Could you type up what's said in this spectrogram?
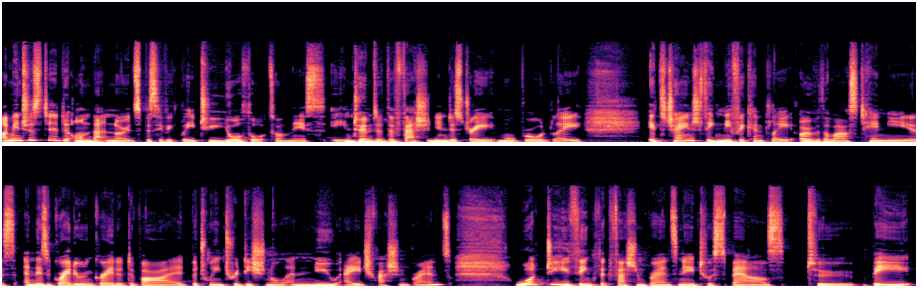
I'm interested on that note specifically to your thoughts on this in terms of the fashion industry more broadly. It's changed significantly over the last 10 years, and there's a greater and greater divide between traditional and new age fashion brands. What do you think that fashion brands need to espouse to be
